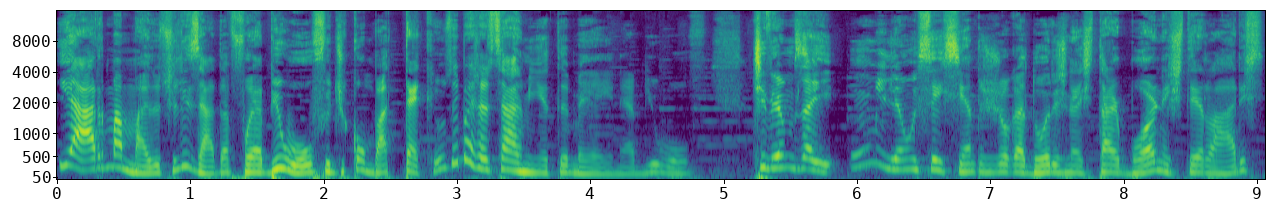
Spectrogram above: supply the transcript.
e a arma mais utilizada foi a Beowulf de Combat Tech. Eu usei bastante essa arminha também aí, né, a Beowulf. Tivemos aí 1 milhão e 600 jogadores na Starborn Estelares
